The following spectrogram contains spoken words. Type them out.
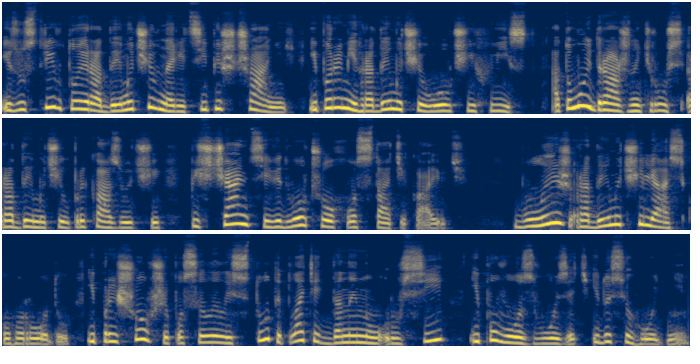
і зустрів той Радимичів на ріці Піщаній, і переміг Радимичів вовчий хвіст. А тому й дражнить Русь Радимичів, приказуючи піщанці від вовчого хвоста тікають. Були ж радимичі ляського роду, і, прийшовши, поселились тут і платять данину Русі, і повоз возять і до сьогодні.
